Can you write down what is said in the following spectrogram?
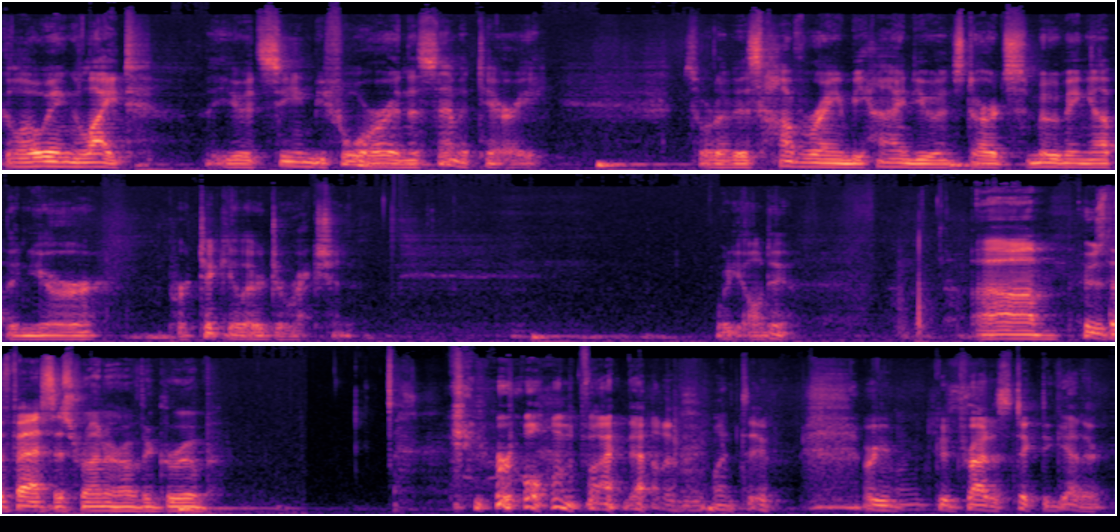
glowing light that you had seen before in the cemetery sort of is hovering behind you and starts moving up in your particular direction. What do you all do? Um, who's the fastest runner of the group? You can roll and find out if you want to, or you could try to stick together.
